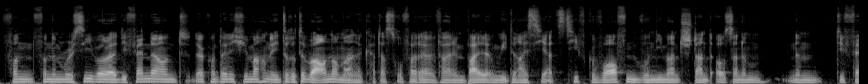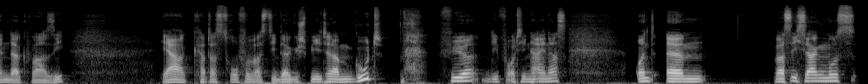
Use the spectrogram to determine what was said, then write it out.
von, von einem Receiver oder Defender und da konnte er nicht viel machen. Und die dritte war auch nochmal eine Katastrophe. Hat er einfach den Ball irgendwie 30 Yards tief geworfen, wo niemand stand außer einem, einem Defender quasi. Ja, Katastrophe, was die da gespielt haben. Gut für die 49ers. Und ähm, was ich sagen muss,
